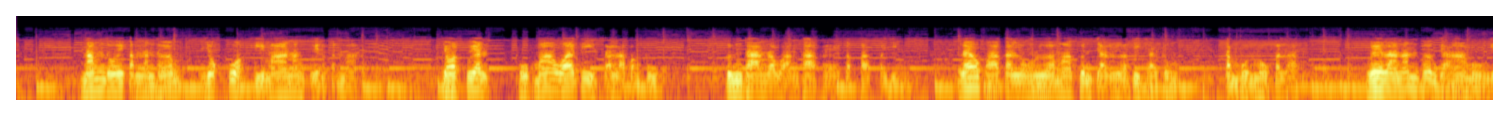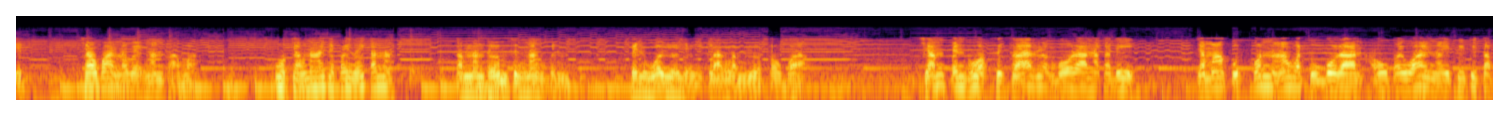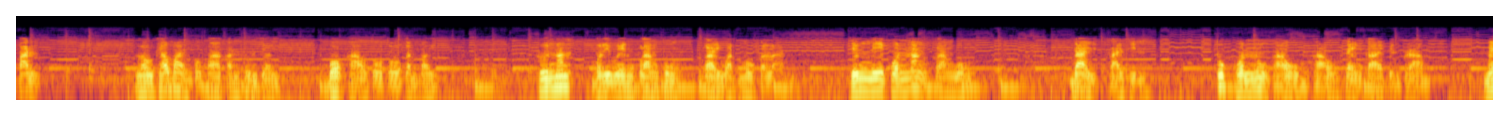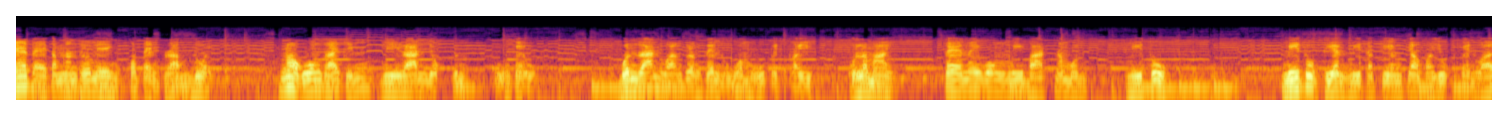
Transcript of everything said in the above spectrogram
นำโดยกำนันเทิมยกพวกขี่ม้านั่งเกวียนกันมา จอดเกวียนผูกม้าไว้ที่สาราบางปูกึ่งทางระหว่างท่าแพกับปากปะยิง แล้วพากันลงเรือมาขึ้นจากเรือที่ชายทุ่งตำบลโมกขลานเวลานั้นเพิ่งจะห้าโมงเย็น ชาวบ้านละแวกนั้นถามว่า พวกเจ้านายจะไปไหนกันน่ะกำนันเทิมซึ่งนั่งเป็นเป็นหัวเรือใหญ่กลางลำเรือตอบว่า ฉันเป็นพวกศึกษาเรื่องโบราณคดี จะมาขุดค้นหาวัตถุโบราณเอาไปไว้ในพิพิธภัณฑ์ เราชาวบ้านก็พากันสนใจ บอกข่าวโตๆกันไป คืนนั้นบริเวณกลางทุ่งใกล้วัดโมกขลาน จึงมีคนนั่งกลางวง ได้สายสิญจนทุกคนนุ่งขาวห่มขาวแต่งกายเป็นพรามแม้แต่กำนันเทอเองก็แต่งพรามด้วย นอกวงสายสินมีร้านยกขึ้นสูงแก้วบนร้านวางเครื่องเส้นหัวหมูเป็ดไก่ผลไม้ แต่ในวงมีบาทน้ำมนต์มีทูบมีทูบเทียนมีตะเกียงเจ้าพายุแขวนไว้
